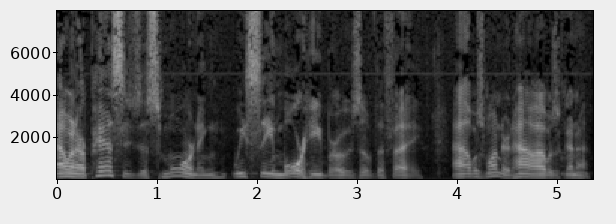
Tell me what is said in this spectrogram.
Now, in our passage this morning, we see more heroes of the faith. I was wondering how I was going to,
